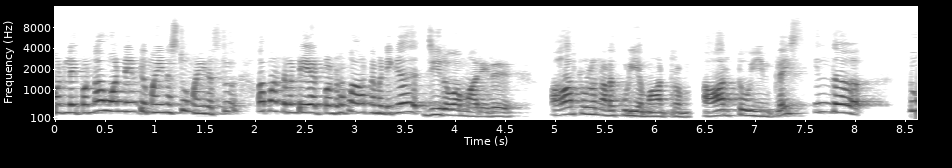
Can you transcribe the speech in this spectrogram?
மல்டிப்ளை பண்ணா one into minus two minus two அப்போ அந்த ரெண்டு ஆட் பண்றப்ப ஆட்டோமேட்டிக்கா ஜீரோவா மாறிடு. ஆர் டூல நடக்கூடிய மாற்றம். ஆர் டூ இம்ப்ளைஸ் இந்த டூ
